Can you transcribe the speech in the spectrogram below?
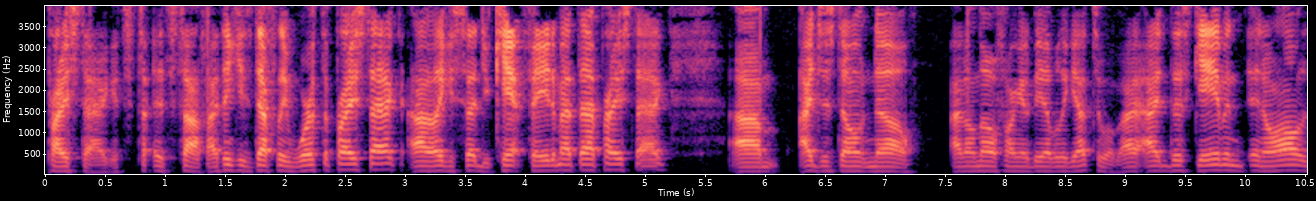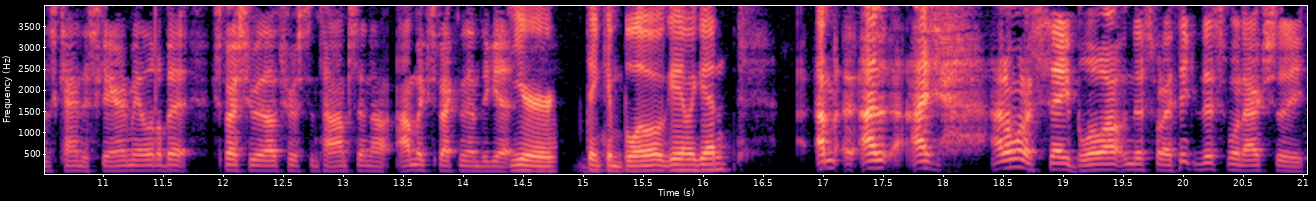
price tag. It's t- it's tough. I think he's definitely worth the price tag. Uh, like you said, you can't fade him at that price tag. Um, I just don't know. I don't know if I'm going to be able to get to him. I, I this game in, in all is kind of scaring me a little bit, especially without Tristan Thompson. I, am expecting them to get. You're thinking blowout game again? I'm I I I don't want to say blowout in this one. I think this one actually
